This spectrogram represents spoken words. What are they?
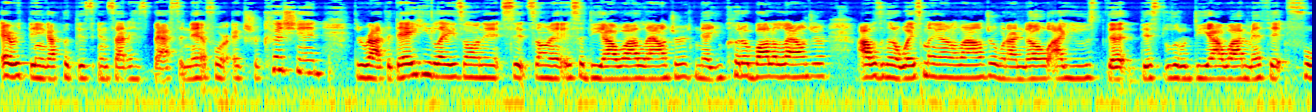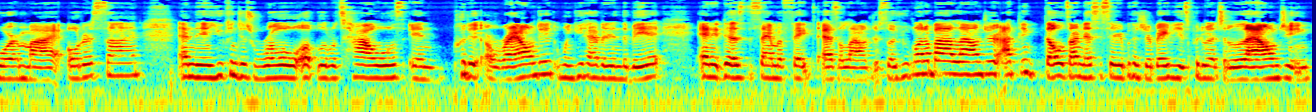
everything. I put this inside of his bassinet for extra cushion. Throughout the day, he lays on it, sits on it. It's a DIY lounger. Now, you could have bought a lounger. I was going to waste money on a lounger when I know I used this little DIY method for my older son. And then you can just roll up little towels and put it around it when you have it in the bed. And it does the same effect as a lounger. So if you want to buy a lounger, I think those are necessary because your baby is pretty much lounging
